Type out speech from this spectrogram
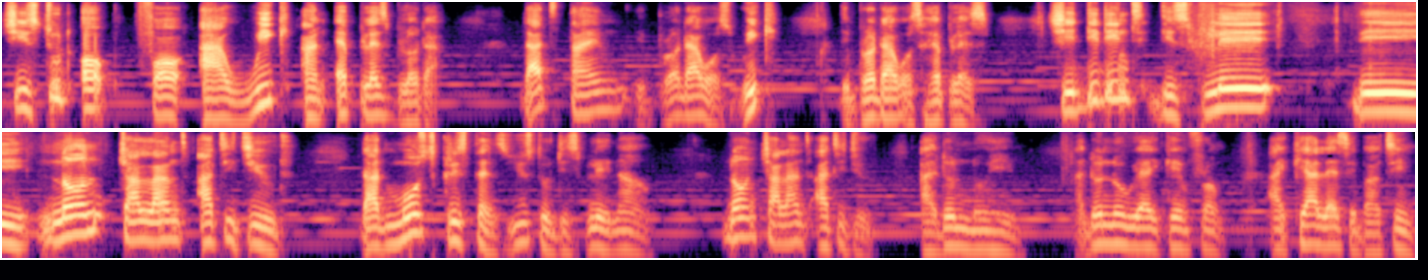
She stood up for her weak and helpless brother. That time the brother was weak, the brother was helpless. She didn't display the nonchalant attitude that most Christians used to display now. Nonchalant attitude. I don't know him. I don't know where he came from. I care less about him.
